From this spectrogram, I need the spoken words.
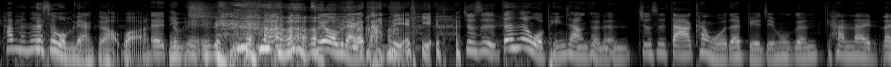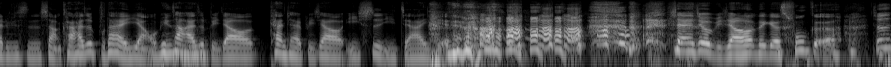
他们那是我们两个好不好？哎、欸，对不起，只有我们两个大咧咧。就是，但是我平常可能就是大家看我在别的节目跟看赖赖律师上看还是不太一样。我平常还是比较、嗯、看起来比较一世一家一点，现在就比较那个出格，就是。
